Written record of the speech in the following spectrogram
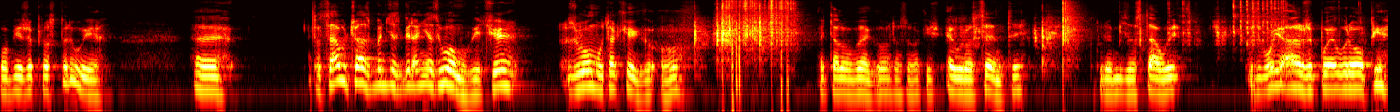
powie, że prosperuje. E, to cały czas będzie zbieranie złomu, wiecie? Złomu takiego, o, metalowego. To są jakieś eurocenty, które mi zostały z wojaży po Europie.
